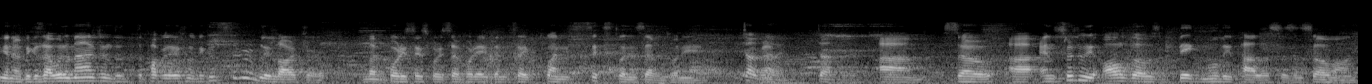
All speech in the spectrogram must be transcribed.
you know, because I would imagine that the population would be considerably larger, like Mm. 46, 47, 48, than say 26, 27, 28. Don't right? know. Don't know. Um, so, uh, and certainly all those big movie palaces and so on,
